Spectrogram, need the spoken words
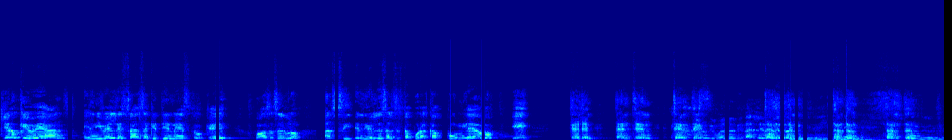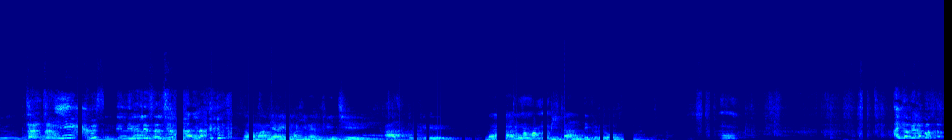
Quiero que vean el nivel de salsa que tiene esto, ¿ok? Vamos a hacerlo así. El nivel de salsa está por acá, pongo mi dedo y... Hijos, el nivel de salsa. ala. No mames, ya me imagino el pinche asco que. No, mames. picante, perdón. Mm. Ahí cambió la cosa.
